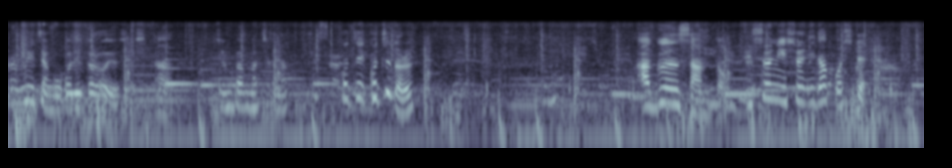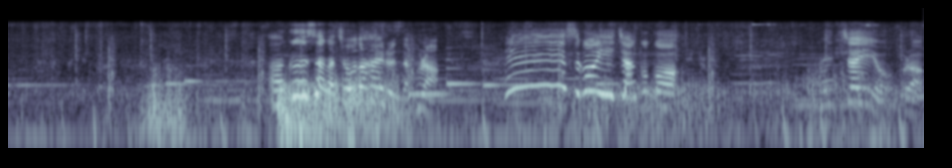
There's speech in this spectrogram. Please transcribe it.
あみゆちゃんここで撮ろうよ写真。あ順番待ちかな。こっちこっち撮る？あぐんさんと。一緒に一緒に抱っこして。あぐんさんがちょうど入るんだほら。えー、すごいいいじゃんここ。めっちゃいいよほら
